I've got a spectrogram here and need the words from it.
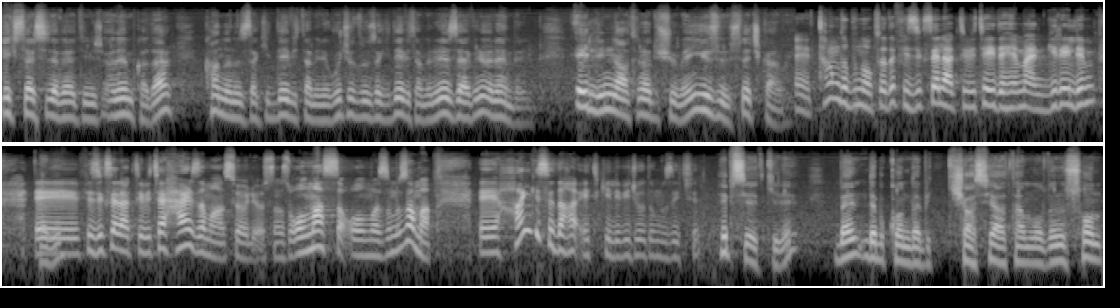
egzersize verdiğiniz önem kadar kanınızdaki D vitamini, vücudunuzdaki D vitamini rezervine önem verin. 50'nin altına düşürmeyin, 100'ün üstüne çıkarmayın. Evet, tam da bu noktada fiziksel aktiviteyi de hemen girelim. Ee, fiziksel aktivite her zaman söylüyorsunuz. Olmazsa olmazımız ama e, hangisi daha etkili vücudumuz için? Hepsi etkili. Ben de bu konuda bir şahsi hatam olduğunu son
